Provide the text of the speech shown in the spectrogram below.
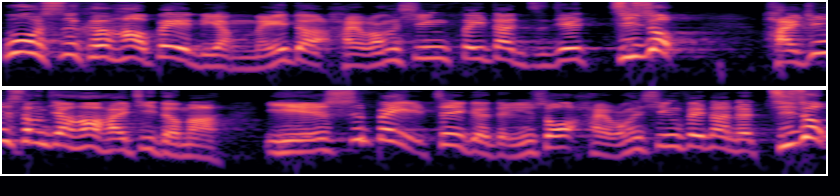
莫斯科号被两枚的海王星飞弹直接击中，海军上将号还记得吗？也是被这个等于说海王星飞弹的击中。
